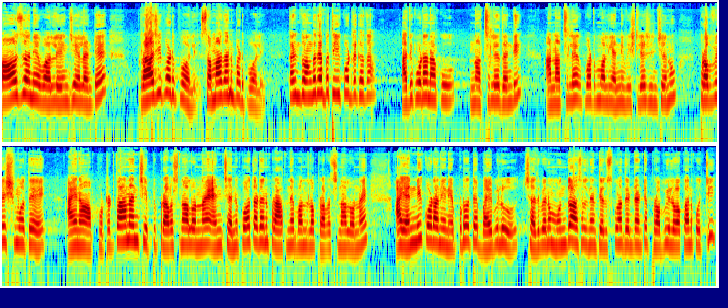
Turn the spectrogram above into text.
రాజు అనే వాళ్ళు ఏం చేయాలంటే రాజీ పడిపోవాలి సమాధానం పడిపోవాలి. కానీ దొంగ దెబ్బ తీయకూడదు కదా. అది కూడా నాకు నచ్చలేదండి. ఆ నచ్చలేకపోవడం వల్ల అన్ని విశ్లేషించాను. ప్రభు విషయమైతే ఆయన పుట్టతానని చెప్పి ప్రవచనాలు ఉన్నాయి. ఆయన చనిపోతాడని ప్రార్థన బంధులో ప్రవచనాలు ఉన్నాయి. అవన్నీ కూడా నేను ఎప్పుడైతే బైబిల్ చదివిన ముందు అసలు నేను తెలుసుకున్నది ఏంటంటే ప్రభు ఈ లోకానికి వచ్చి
